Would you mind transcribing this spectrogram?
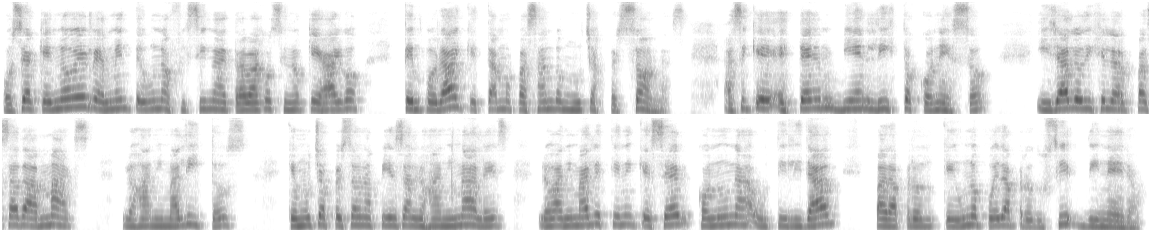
O sea que no es realmente una oficina de trabajo, sino que es algo temporal que estamos pasando muchas personas. Así que estén bien listos con eso. Y ya lo dije la pasada a Max, los animalitos, que muchas personas piensan los animales, los animales tienen que ser con una utilidad para que uno pueda producir dinero.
